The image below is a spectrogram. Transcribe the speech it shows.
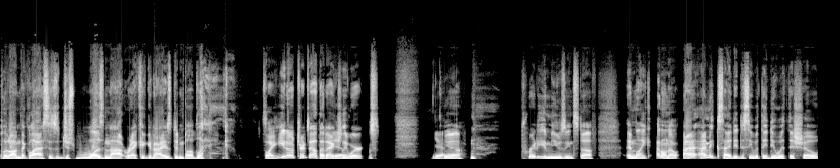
put on the glasses and just was not recognized in public. it's like, you know, it turns out that actually works. Yeah. Yeah. Pretty amusing stuff. And like, I don't know, I, I'm excited to see what they do with this show,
